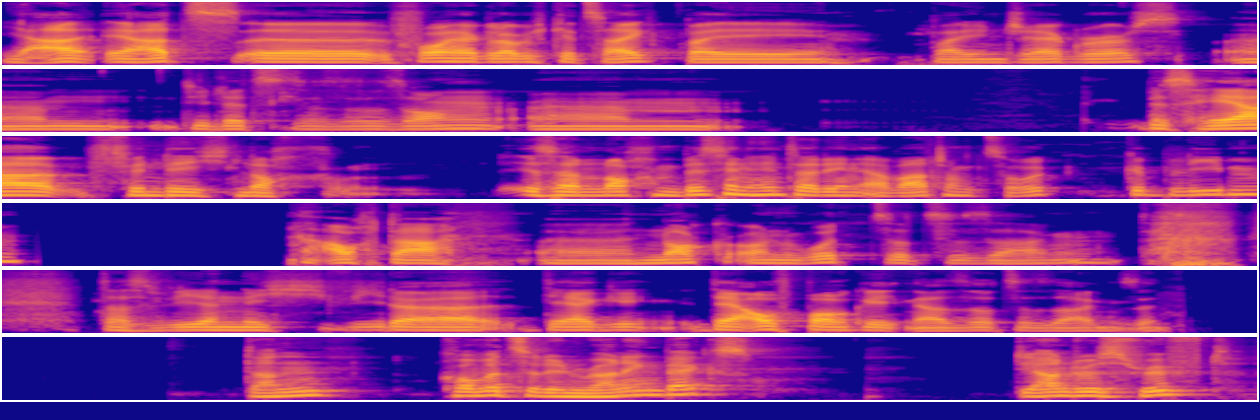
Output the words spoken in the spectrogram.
Ja, er hat es äh, vorher, glaube ich, gezeigt bei, bei den Jaguars ähm, die letzte Saison. Ähm, bisher finde ich noch, ist er noch ein bisschen hinter den Erwartungen zurückgeblieben. Auch da, äh, Knock on Wood sozusagen, dass wir nicht wieder der, der Aufbaugegner sozusagen sind. Dann kommen wir zu den Running Backs. DeAndre Swift,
